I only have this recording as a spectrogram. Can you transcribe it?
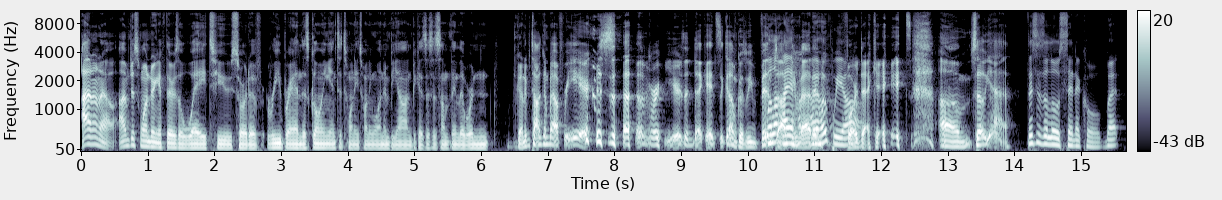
I don't know. I'm just wondering if there's a way to sort of rebrand this going into 2021 and beyond because this is something that we're going to be talking about for years, for years and decades to come because we've been well, talking I, about I it hope we are. for decades. Um, so yeah, this is a little cynical, but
